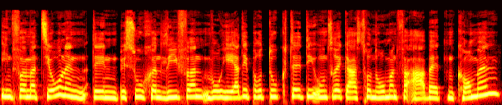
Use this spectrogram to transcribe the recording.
Informationen den Besuchern liefern, woher die Produkte, die unsere Gastronomen verarbeiten, kommen.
